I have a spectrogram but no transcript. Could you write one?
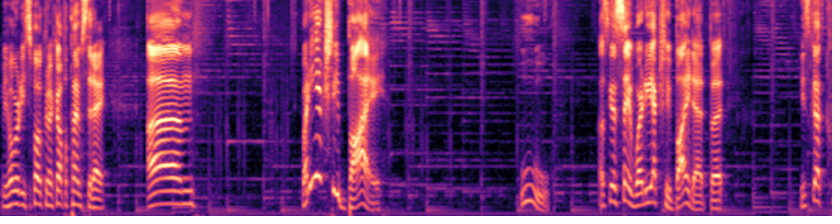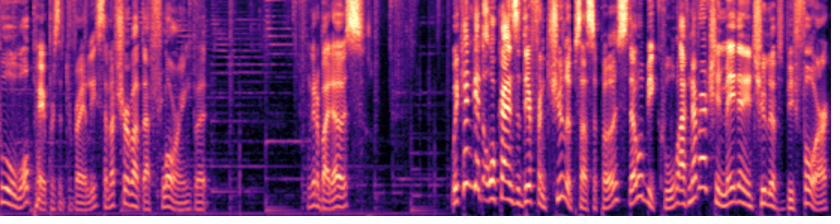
We've already spoken a couple times today. Um... Where do you actually buy? Ooh. I was gonna say, where do you actually buy that, but... He's got cool wallpapers at the very least. I'm not sure about that flooring, but... I'm gonna buy those. We can get all kinds of different tulips, I suppose. That would be cool. I've never actually made any tulips before.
